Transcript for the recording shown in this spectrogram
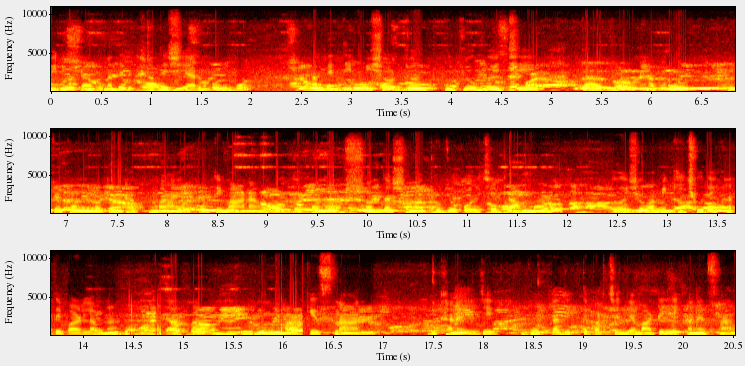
ভিডিওটা আপনাদের সাথে শেয়ার করব। আগের দিন বিসর্জন পুজো হয়েছে। তারপর ঠাকুর যখন নতুন ঠাকুর মানে প্রতিমা আনা হলো তখনও সন্ধ্যার সময় পুজো করেছে ব্রাহ্মণ। তো এসব আমি কিছু দেখাতে পারলাম না। তারপর মাকে স্নান, এখানে যে ভোটটা দেখতে পাচ্ছেন যে মাটি, এখানে স্নান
